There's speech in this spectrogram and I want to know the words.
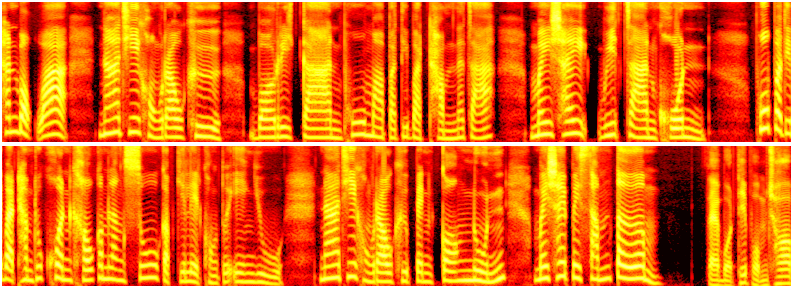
ท่านบอกว่าหน้าที่ของเราคือ บริการผู้มาปฏิบัติธรรมนะจ๊ะ ไม่ใช่วิจารณ์คน ผู้ปฏิบัติธรรมทุกคนเขากำลังสู้กับกิเลสของตัวเองอยู่ หน้าที่ของเราคือเป็นกองหนุน ไม่ใช่ไปซ้ำเติม แต่บทที่ผมชอบ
